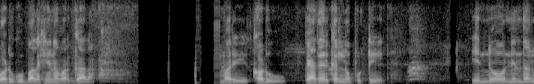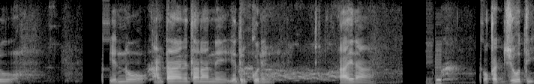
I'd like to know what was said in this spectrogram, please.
బడుగు బలహీన వర్గాల మరి కడు పేదరికంలో పుట్టి ఎన్నో నిందలు ఎన్నో అంటరానితనాన్ని ఎదుర్కొని ఆయన ఒక జ్యోతి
